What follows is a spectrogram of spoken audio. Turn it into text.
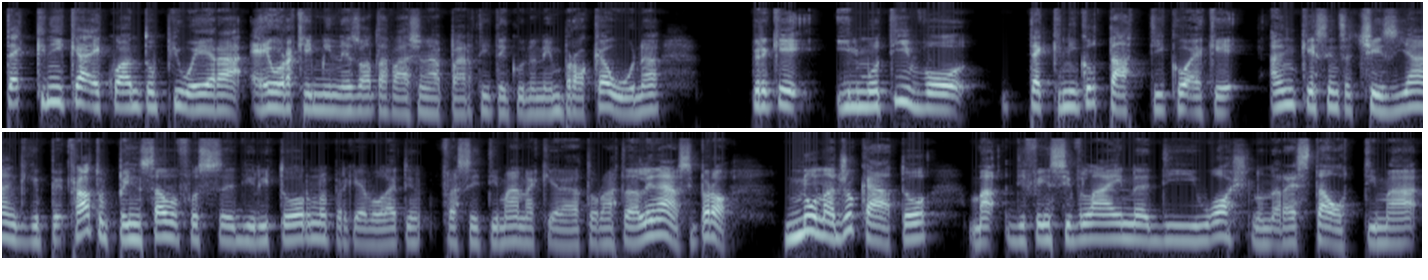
tecnica e quanto più era è ora che Minnesota faccia una partita in cui non ne imbrocca una, perché il motivo tecnico-tattico è che anche senza Chase Young, che tra l'altro pensavo fosse di ritorno perché avevo letto fra settimana che era tornato ad allenarsi, però non ha giocato, ma defensive line di Washington resta ottima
